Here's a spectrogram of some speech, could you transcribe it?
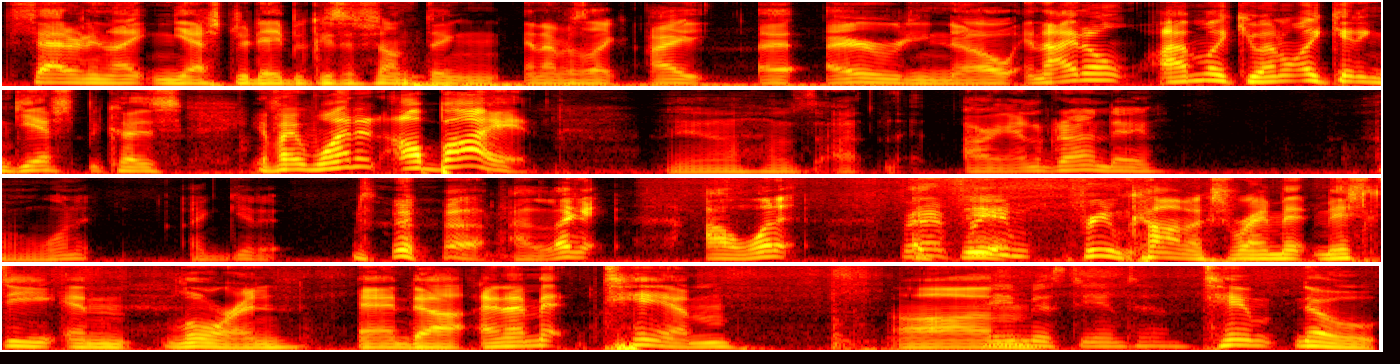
Saturday night and yesterday because of something, and I was like, I I, I already know, and I don't. I'm like you. I don't like getting gifts because if I want it, I'll buy it. Yeah, it's, uh, Ariana Grande. I want it. I get it. I like it. I want it. But I at Freedom, it. Freedom Comics, where I met Misty and Lauren, and uh, and I met Tim. Um, hey, Misty and Tim. Tim, no,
